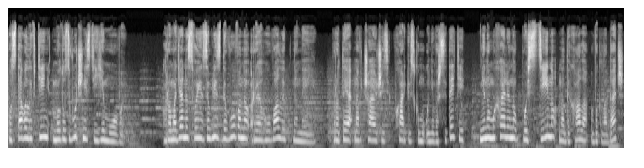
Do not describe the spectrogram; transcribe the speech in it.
поставили в тінь милозвучність її мови. Громадяни своєї землі здивовано реагували б на неї. Проте, навчаючись в Харківському університеті, Ніну Михайлівну постійно надихала викладач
